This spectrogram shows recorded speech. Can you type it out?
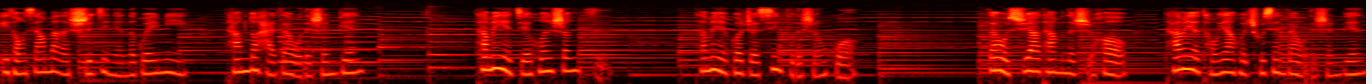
一同相伴了十几年的闺蜜，她们都还在我的身边。她们也结婚生子，她们也过着幸福的生活。在我需要她们的时候，她们也同样会出现在我的身边。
